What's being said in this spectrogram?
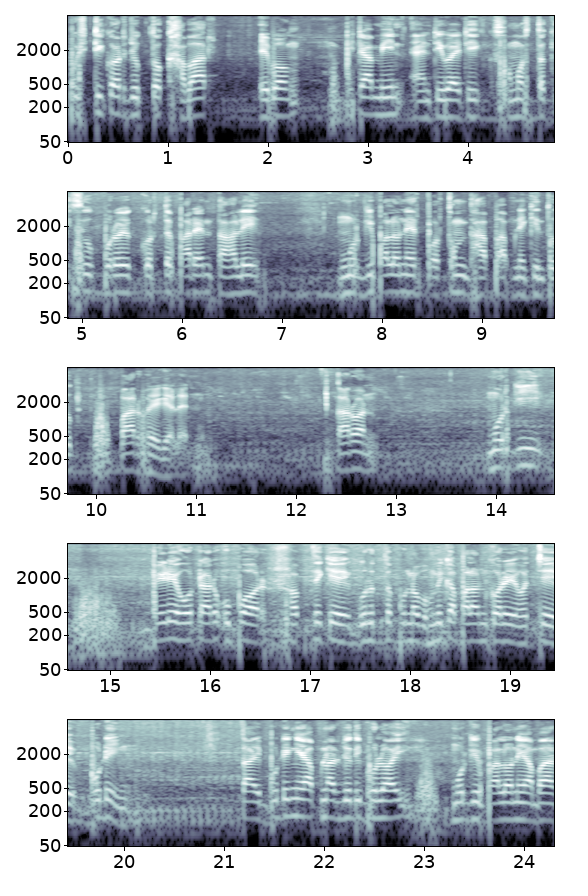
পুষ্টিকরযুক্ত খাবার এবং ভিটামিন, অ্যান্টিবায়োটিক সমস্ত কিছু প্রয়োগ করতে পারেন, তাহলে মুরগি পালনের প্রথম ধাপ আপনি কিন্তু পার হয়ে গেলেন। কারণ মুরগি বেড়ে ওঠার উপর সবথেকে গুরুত্বপূর্ণ ভূমিকা পালন করে হচ্ছে বুডিং তাই বুডিংয়ে আপনার যদি ভুল হয় মুরগি পালনে আবার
